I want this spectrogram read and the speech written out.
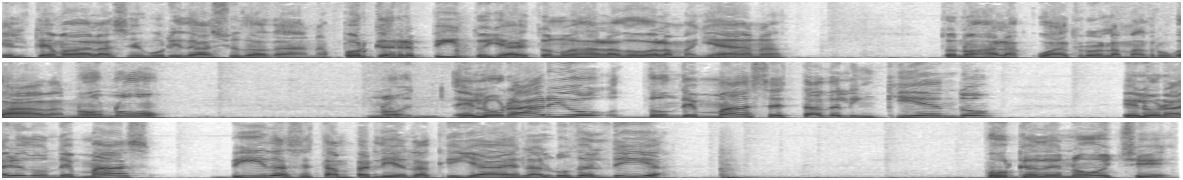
el tema de la seguridad ciudadana. Porque repito, ya esto no es a las 2 de la mañana, esto no es a las 4 de la madrugada, no, no. no el horario donde más se está delinquiendo, el horario donde más vidas se están perdiendo aquí ya es la luz del día. Porque de noche,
